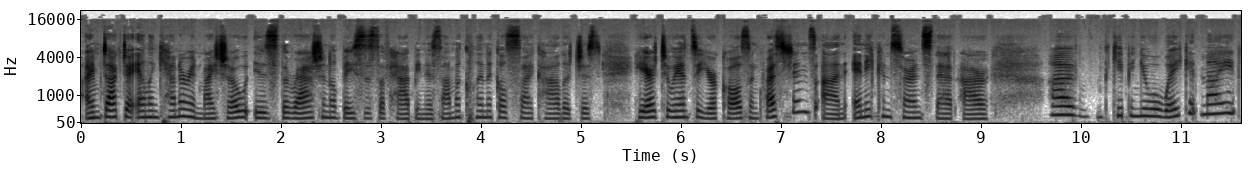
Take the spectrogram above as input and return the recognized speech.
I'm Dr. Ellen Kenner, and my show is The Rational Basis of Happiness. I'm a clinical psychologist here to answer your calls and questions on any concerns that are uh, keeping you awake at night,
